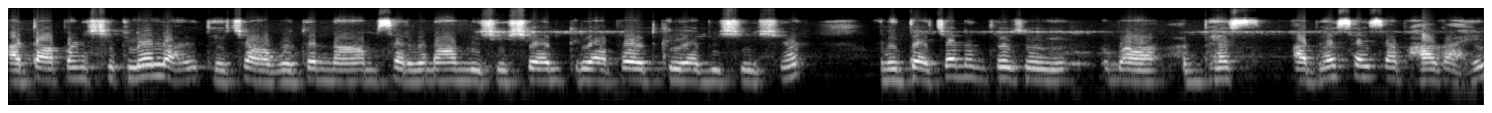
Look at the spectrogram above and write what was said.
आता आपण शिकलेलो आहे त्याच्या अगोदर नाम सर्वनाम विशेषण क्रियापद क्रियाविशेषण आणि त्याच्यानंतर जो अभ्यास अभ्यासाचा भाग आहे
